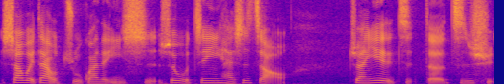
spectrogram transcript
稍微带有主观的意识，所以我建议还是找专业的咨询。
